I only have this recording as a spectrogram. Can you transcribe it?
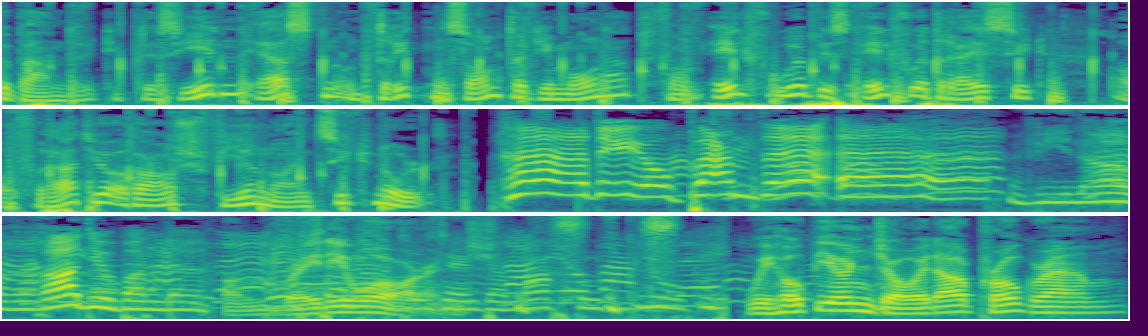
Radiobande gibt es jeden ersten und dritten Sonntag im Monat von 11 Uhr bis 11.30 Uhr auf Radio Orange 94.0. Radiobande. Wiener Radiobande. On Radio Orange. We hope you enjoyed our program.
